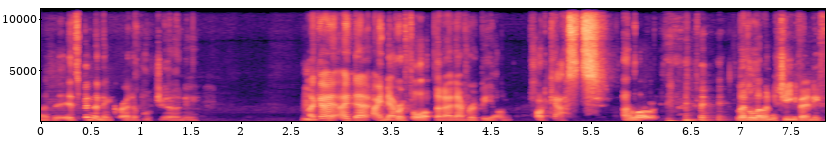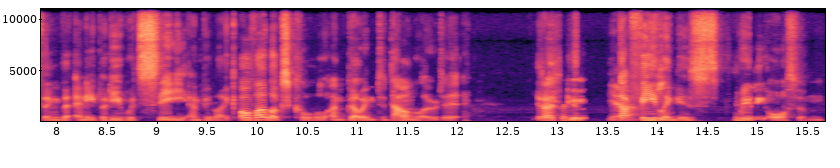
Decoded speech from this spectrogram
has. It's been an incredible journey. Hmm. Like I, I, ne- I never thought that I'd ever be on podcasts alone, let alone achieve anything that anybody would see and be like, "Oh, that looks cool. I'm going to download it." You know, it's just- You- yeah that feeling is really awesome.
